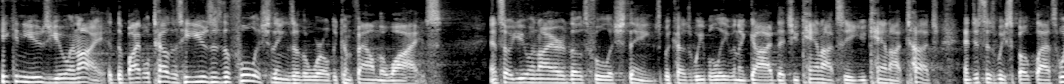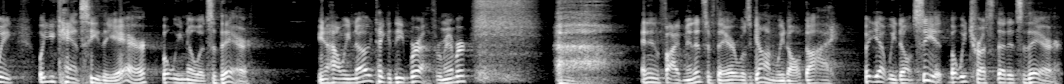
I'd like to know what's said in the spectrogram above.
He can use you and I. The Bible tells us He uses the foolish things of the world to confound the wise. And so you and I are those foolish things because we believe in a God that you cannot see, you cannot touch. And just as we spoke last week, well, you can't see the air, but we know it's there. You know how we know? Take a deep breath, remember? and in five minutes, if the air was gone, we'd all die but yet we don't see it, but we trust that it's there.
